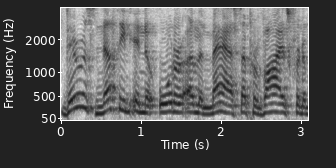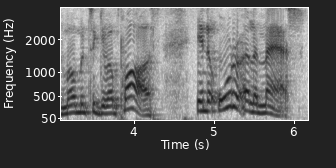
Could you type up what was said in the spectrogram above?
there is nothing in the order of the Mass that provides for the moment to give applause. In the order of the Mass,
